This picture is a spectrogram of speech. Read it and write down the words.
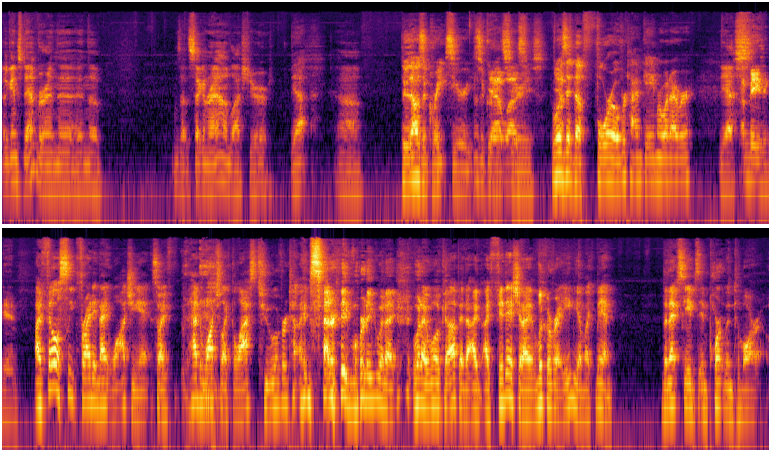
against Denver in the in the was that the second round last year? Yeah, Uh, dude, that was a great series. That was a Yeah, great it was. series. What was it the four overtime game or whatever? Yes. Amazing game. I fell asleep Friday night watching it, so I had to watch like the last two overtimes Saturday morning when I when I woke up and I, I finish and I look over at Amy. I'm like, man, the next game's in Portland tomorrow.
